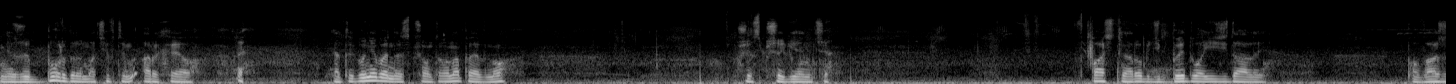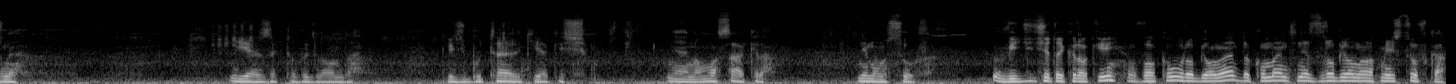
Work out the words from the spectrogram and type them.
Niezły burdel macie w tym archeo. Ja tego nie będę sprzątał na pewno. Już jest przegięcie. Wpaść, narobić bydła i iść dalej. Poważne. Jezu, jak to wygląda. Jakieś butelki, jakieś... Nie no, masakra. Nie mam słów. Widzicie te kroki wokół robione? Dokumentnie zrobiona miejscówka.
